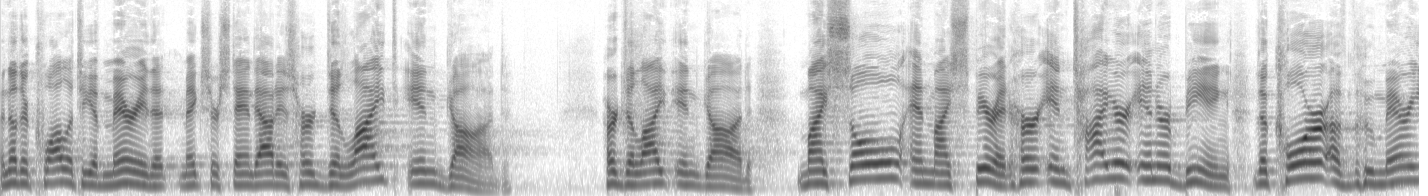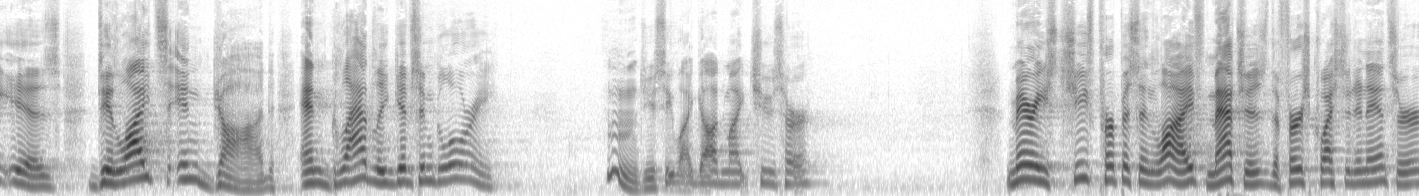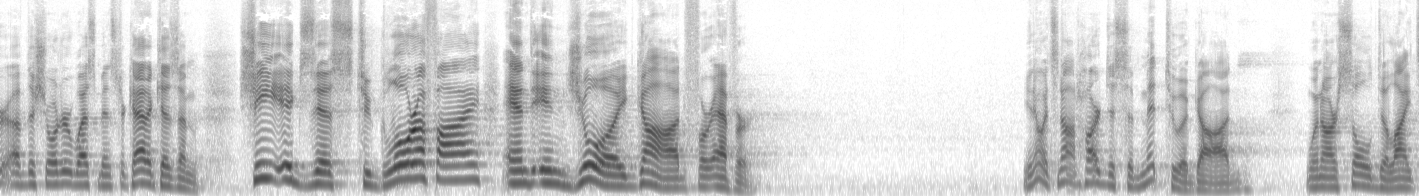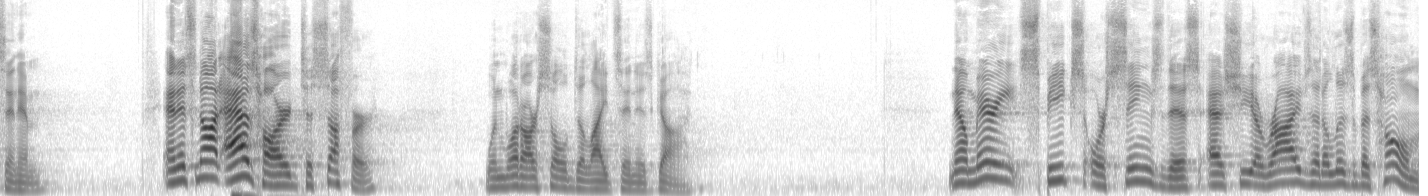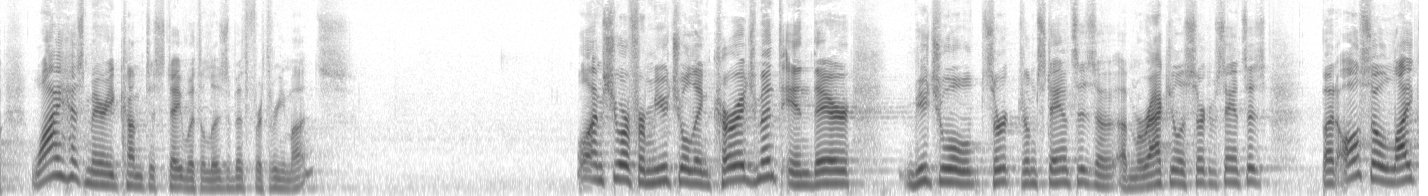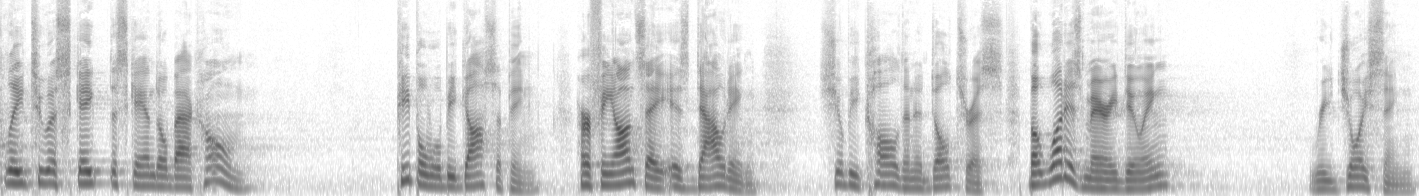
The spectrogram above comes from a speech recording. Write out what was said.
Another quality of Mary that makes her stand out is her delight in God. Her delight in God. My soul and my spirit, her entire inner being, the core of who Mary is, delights in God and gladly gives him glory. Hmm, do you see why God might choose her? Mary's chief purpose in life matches the first question and answer of the shorter Westminster Catechism. She exists to glorify and enjoy God forever. You know, it's not hard to submit to a God when our soul delights in Him. And it's not as hard to suffer when what our soul delights in is God. Now, Mary speaks or sings this as she arrives at Elizabeth's home. Why has Mary come to stay with Elizabeth for three months? Well, I'm sure for mutual encouragement in their mutual circumstances, uh, miraculous circumstances, but also likely to escape the scandal back home. People will be gossiping. Her fiance is doubting. She'll be called an adulteress. But what is Mary doing? Rejoicing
